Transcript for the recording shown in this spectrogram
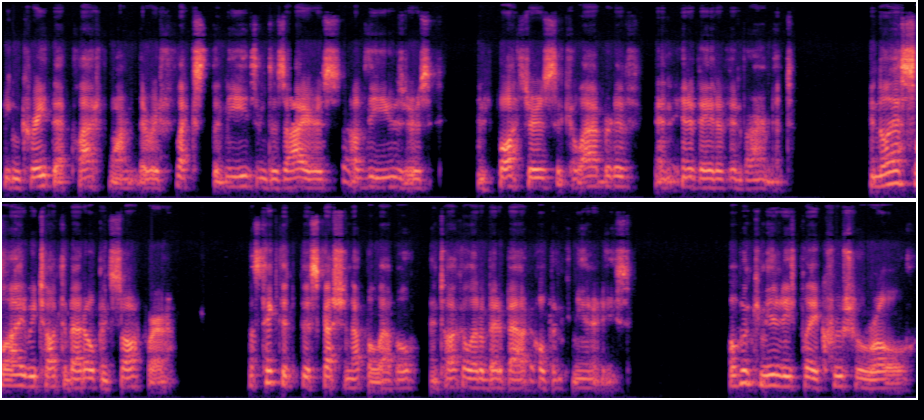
you can create that platform that reflects the needs and desires of the users and fosters a collaborative and innovative environment. In the last slide, we talked about open software. Let's take the discussion up a level and talk a little bit about open communities. Open communities play a crucial role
